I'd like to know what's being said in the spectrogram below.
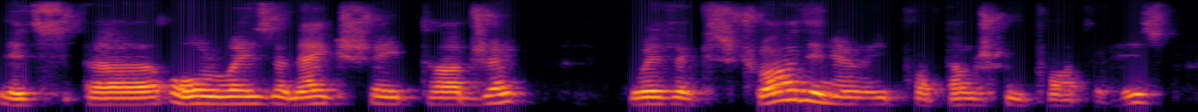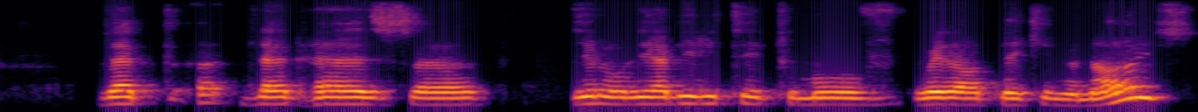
It's uh, always an egg shaped object with extraordinary propulsion properties that, uh, that has uh, you know, the ability to move without making a noise.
